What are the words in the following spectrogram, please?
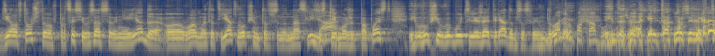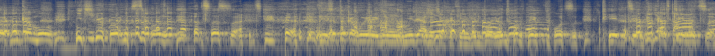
Дело в том, что в процессе высасывания яда вам этот яд, в общем-то, на слизистый Да. может попасть, и, в общем, вы будете лежать рядом со своим Два другом. трупака будут и, да, и там уже никто никому ничего не сможет отсосать. Ну, если только вы не, не ляжете в какие-нибудь более удобные позы перед тем, как откинуться.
